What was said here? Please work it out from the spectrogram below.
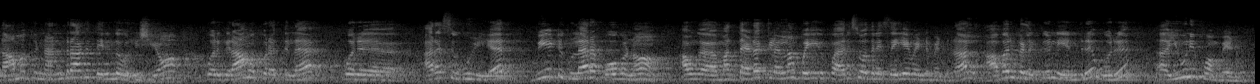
நமக்கு நன்றாக தெரிந்த ஒரு விஷயம் ஒரு கிராமப்புறத்தில் ஒரு அரசு ஊழியர் வீட்டுக்குள்ளார போகணும். அவங்க மற்ற இடத்துலலாம் போய் பரிசோதனை செய்ய வேண்டும் என்றால் அவர்களுக்கு என்று ஒரு யூனிஃபார்ம் வேணும்.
